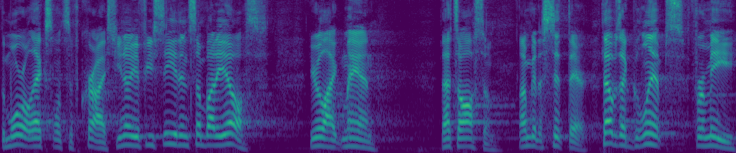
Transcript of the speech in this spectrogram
the moral excellence of Christ. You know, if you see it in somebody else, you're like, man, that's awesome. I'm going to sit there. That was a glimpse for me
